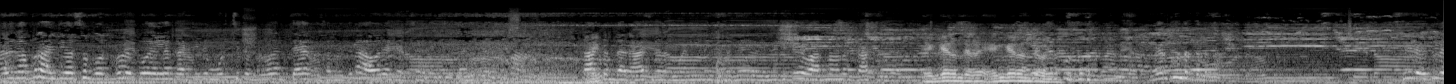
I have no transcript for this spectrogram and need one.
அதுக்கப்புறம் அஞ்சு வருஷம் பொறுப்பு கோயிலெல்லாம் கட்டிட்டு முடிச்சுட்டு போடுவோம் தேர்தல் சமயத்தில் அவரே கிடைச்சாரு அஞ்சு வருஷமா? பண்ணி எங்ககிட்டே வரணும்னு காட்டுந்தாரு எங்க இருந்து எங்க இருந்து நெற்குன்றத்துல இதுல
